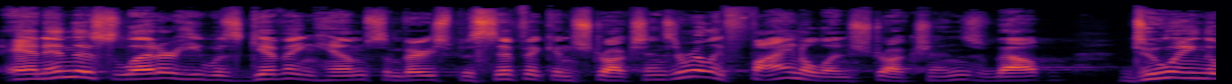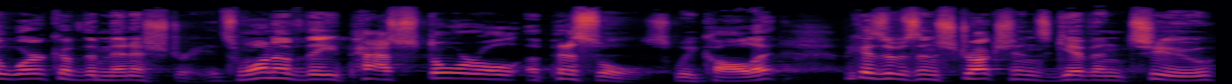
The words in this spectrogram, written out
And in this letter, he was giving him some very specific instructions and really final instructions about doing the work of the ministry. It's one of the pastoral epistles, we call it, because it was instructions given to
